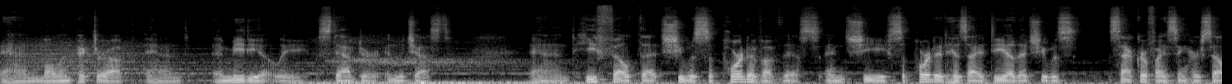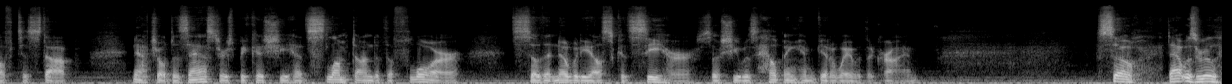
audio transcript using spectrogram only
And Mullin picked her up and immediately stabbed her in the chest. And he felt that she was supportive of this, and she supported his idea that she was sacrificing herself to stop natural disasters because she had slumped onto the floor so that nobody else could see her. So she was helping him get away with the crime. So that was really.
